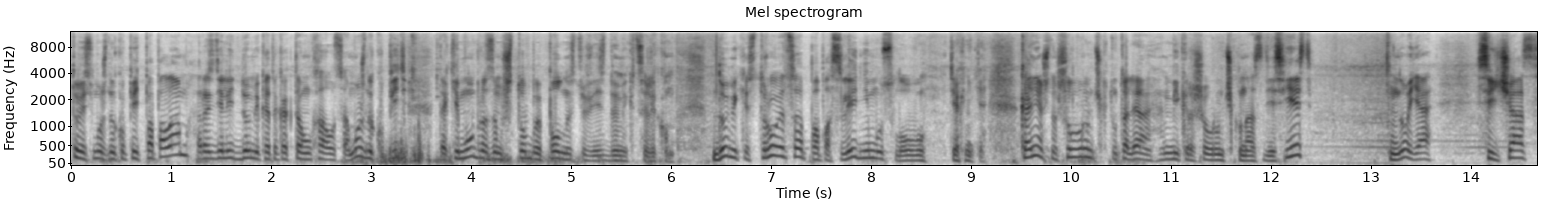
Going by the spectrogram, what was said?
То есть можно купить пополам, разделить домик, это как таунхаус, а можно купить таким образом, чтобы полностью весь домик целиком. Домики строятся по последнему слову техники. Конечно, шоурумчик тут а микро-шоурумчик у нас здесь есть. Но я сейчас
